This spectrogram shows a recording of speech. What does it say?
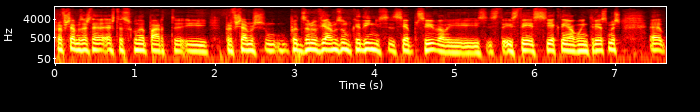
para fecharmos esta, esta segunda parte e para fecharmos, para desanuviarmos um bocadinho, se, se é possível e, e se, se, tem, se, é que tem algum interesse, mas uh,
